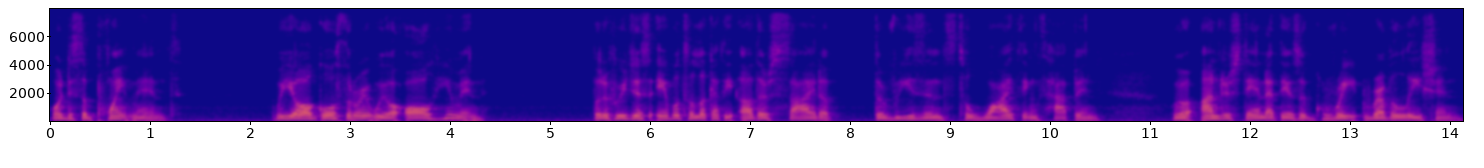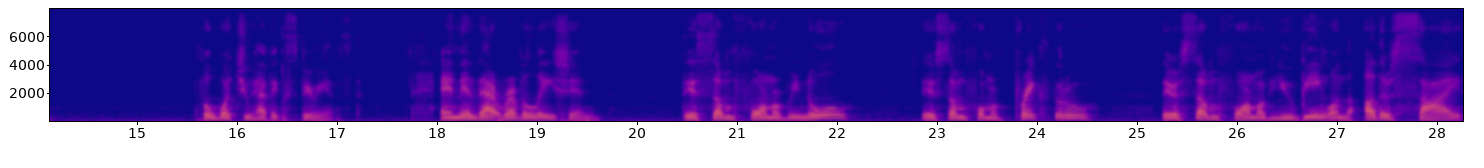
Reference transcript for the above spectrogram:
or disappointment. We all go through it. We are all human. But if we're just able to look at the other side of the reasons to why things happen, we'll understand that there's a great revelation for what you have experienced. And in that revelation, there's some form of renewal, there's some form of breakthrough, there's some form of you being on the other side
